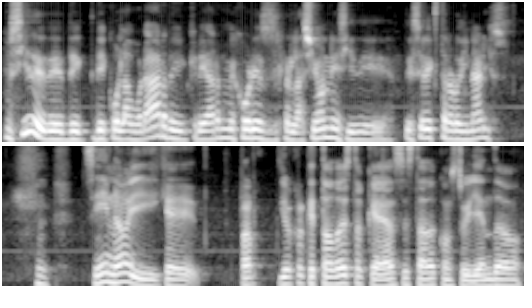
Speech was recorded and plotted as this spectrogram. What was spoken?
pues sí, de, de, colaborar, de crear mejores relaciones y de, ser extraordinarios. Sí, ¿no? Y que yo creo que todo esto que has estado construyendo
